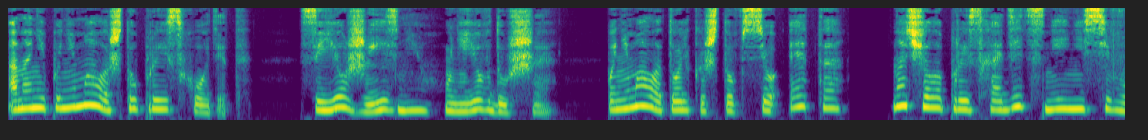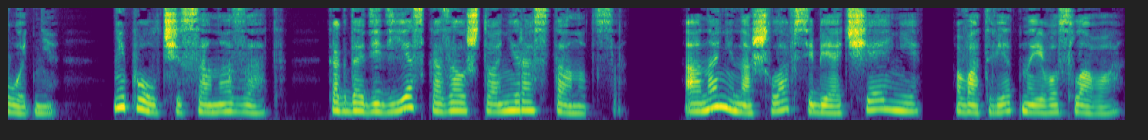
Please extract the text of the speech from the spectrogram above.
Она не понимала, что происходит. С ее жизнью, у нее в душе. Понимала только, что все это начало происходить с ней не сегодня, не полчаса назад, когда Дидье сказал, что они расстанутся, а она не нашла в себе отчаяния в ответ на его слова.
